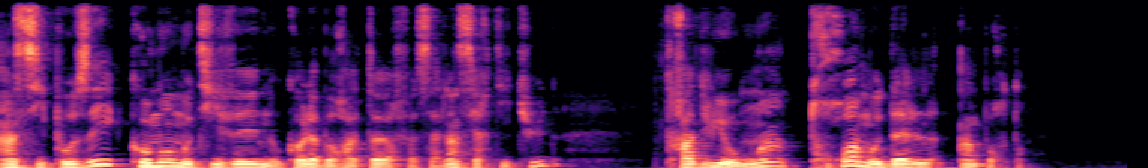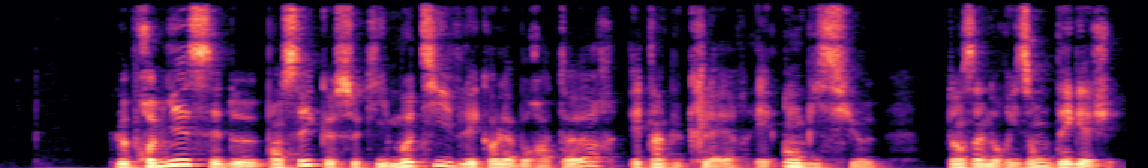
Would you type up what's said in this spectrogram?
Ainsi posé, comment motiver nos collaborateurs face à l'incertitude traduit au moins trois modèles importants. Le premier, c'est de penser que ce qui motive les collaborateurs est un but clair et ambitieux dans un horizon dégagé.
